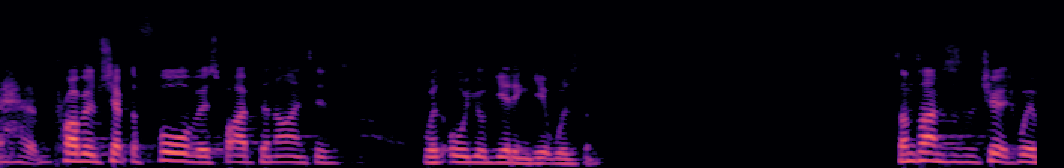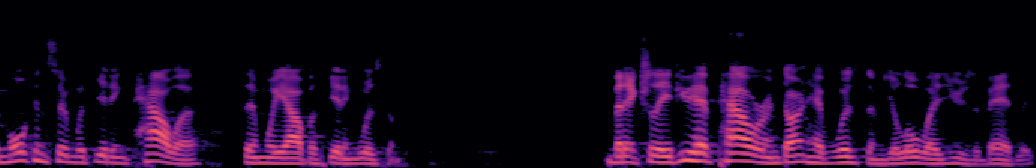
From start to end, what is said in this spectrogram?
Proverbs chapter 4, verse 5 to 9 says, with all you're getting, get wisdom. Sometimes as the church, we're more concerned with getting power than we are with getting wisdom. But actually, if you have power and don't have wisdom, you'll always use it badly.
